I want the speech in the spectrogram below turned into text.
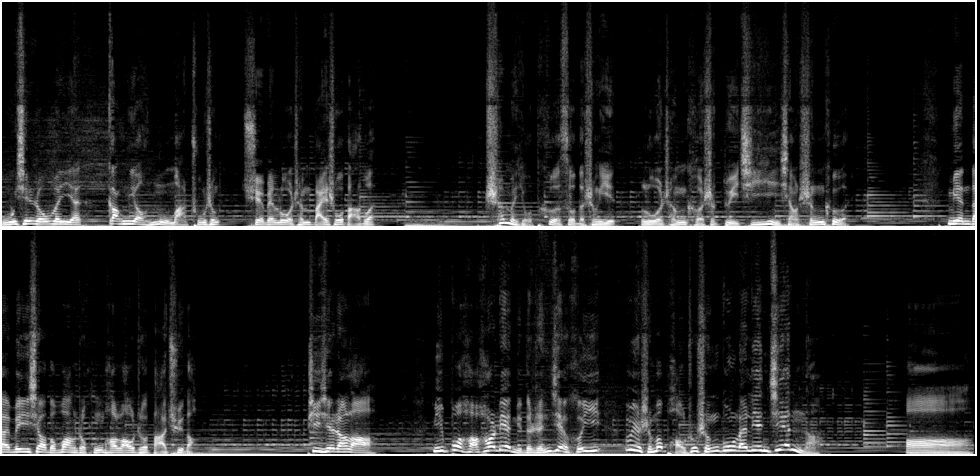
吴心柔闻言，刚要怒骂出声，却被洛尘摆手打断。这么有特色的声音，洛尘可是对其印象深刻呀。面带微笑的望着红袍老者，打趣道：“辟邪长老。”你不好好练你的人剑合一，为什么跑出神宫来练剑呢？哦，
